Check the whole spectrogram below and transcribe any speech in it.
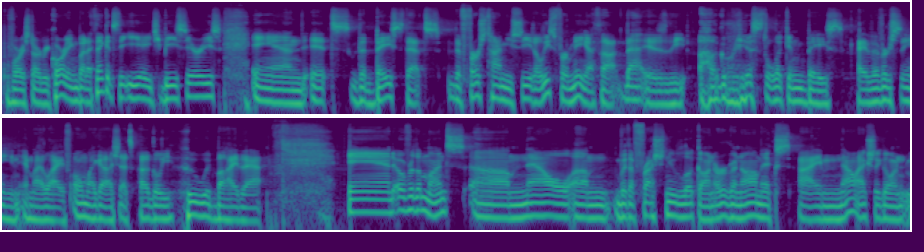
before I started recording, but I think it's the EHB series, and it's the bass that's the first time you see it. At least for me, I thought that is the ugliest looking bass I've ever seen in my life. Oh my gosh, that's ugly. Who would buy that? And over the months, um, now um, with a fresh new look on ergonomics, I'm now actually going,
